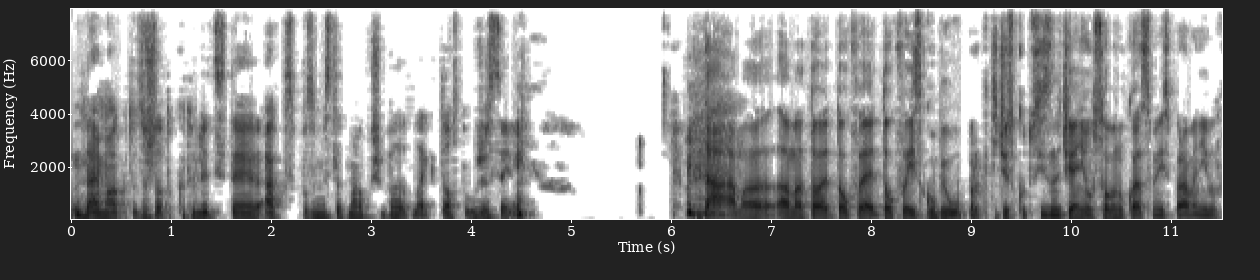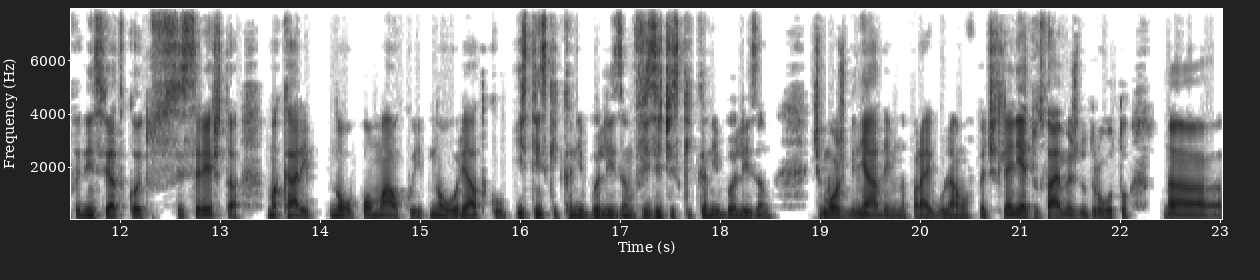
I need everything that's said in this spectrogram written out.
Най-малкото, защото католиците, ако се позамислят малко, ще бъдат like, доста ужасени. Да, ама, ама то е толкова, е толкова изгубило практическото си значение, особено когато сме изправени в един свят, в който се среща, макар и много по-малко и много рядко, истински канибализъм, физически канибализъм, че може би няма да им направи голямо впечатление. Ето това е, между другото, а,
